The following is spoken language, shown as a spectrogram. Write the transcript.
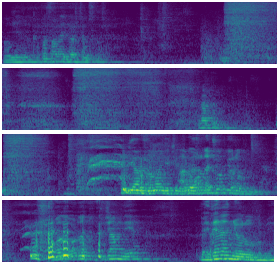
Tamam dedim. Kafa sağlayıp bırakacağım bu sefer. Bıraktım. Bir an zaman geçirdim. Abi orada çok yoruldum ya. Vallahi orada tutacağım diye. Bedenen yoruldum ya.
